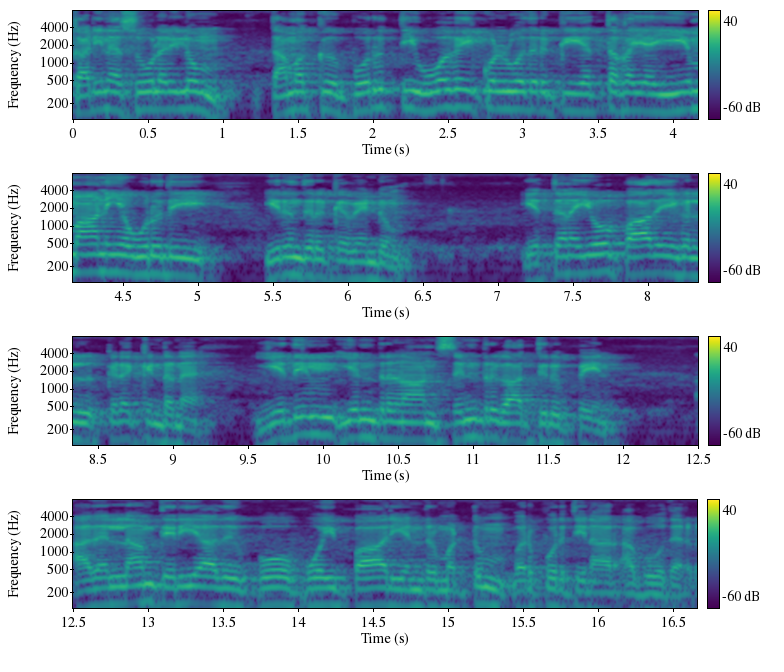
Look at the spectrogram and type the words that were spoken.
கடின சூழலிலும் தமக்கு பொருத்தி உவகை கொள்வதற்கு எத்தகைய ஈமானிய உறுதி இருந்திருக்க வேண்டும்? எத்தனையோ பாதைகள் கிடக்கின்றன. எதில் என்று நான் சென்று காத்திருப்பேன். அதெல்லாம் தெரியாது. போ போய் பார் என்று மட்டும் வற்புறுத்தினார் அபூதர்.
